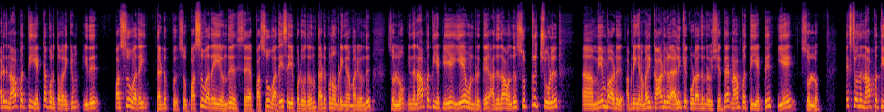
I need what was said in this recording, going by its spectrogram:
அடுத்து நாற்பத்தி எட்டை பொறுத்த வரைக்கும் இது பசுவதை தடுப்பு. ஸோ பசுவதை வந்து பசு வதை செய்யப்படுவது வந்து தடுக்கணும் அப்படிங்கிற மாதிரி வந்து சொல்லும். இந்த நாற்பத்தி எட்டுலேயே ஏ ஒன்று இருக்கு. அதுதான் வந்து சுற்றுச்சூழல் மேம்பாடு அப்படிங்கிற மாதிரி காடுகளை அழிக்கக்கூடாதுன்ற விஷயத்த நாற்பத்தி எட்டு ஏ சொல்லும். நெக்ஸ்ட் வந்து நாற்பத்தி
